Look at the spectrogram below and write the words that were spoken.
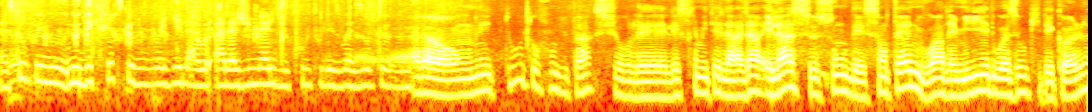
Est-ce que vous pouvez nous, décrire ce que vous voyez là à la jumelle, du coup, tous les oiseaux que vous... Alors, on est tout au fond du parc, sur l'extrémité de la réserve. Et là, ce sont des centaines, voire des milliers d'oiseaux qui décollent.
